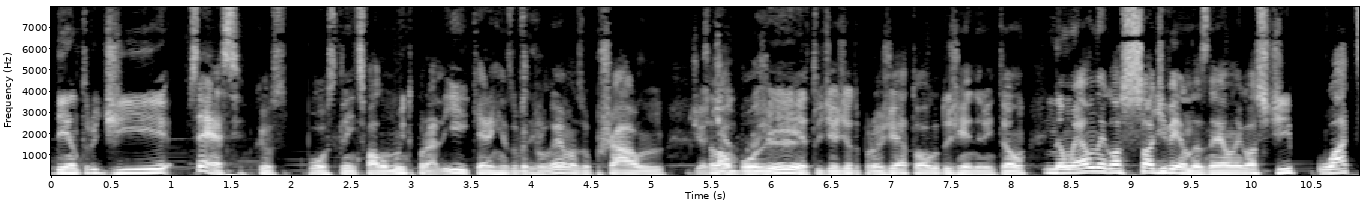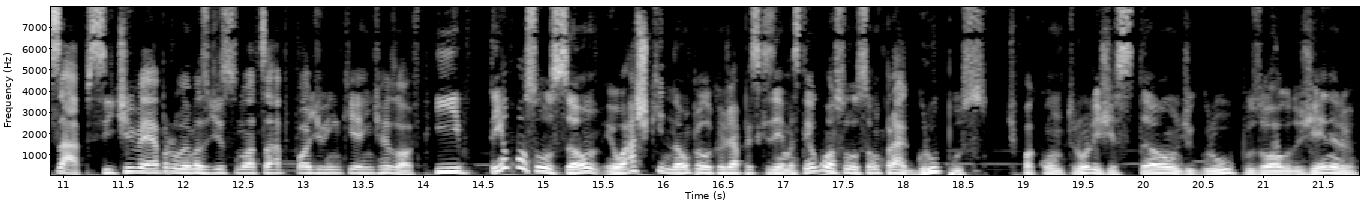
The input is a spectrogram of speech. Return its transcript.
dentro de CS, porque os, pô, os clientes falam muito por ali, querem resolver Sim. problemas ou puxar um, dia sei lá, um boleto, dia a dia do projeto ou algo do gênero. Então, não é um negócio só de vendas, né? É um negócio de WhatsApp. Se tiver problemas disso no WhatsApp, pode vir que a gente resolve. E tem alguma solução, eu acho que não, pelo que eu já pesquisei, mas tem alguma solução para grupos? Tipo, a controle e gestão de grupos ou algo do gênero?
